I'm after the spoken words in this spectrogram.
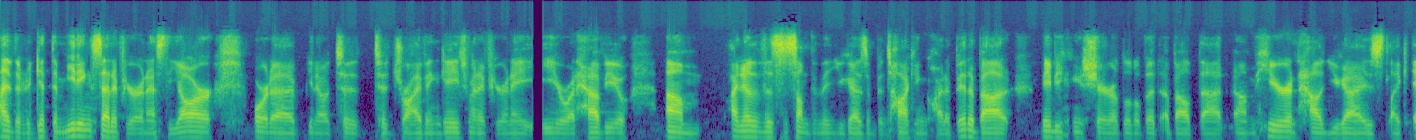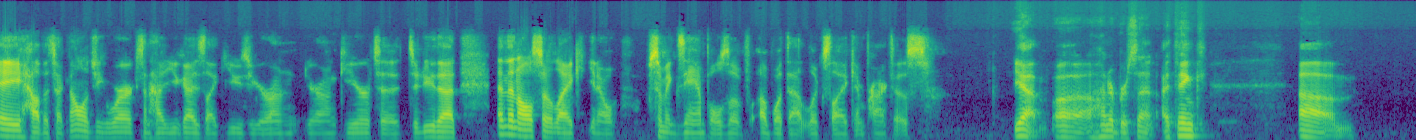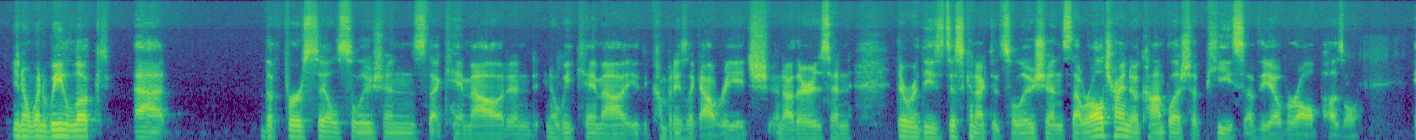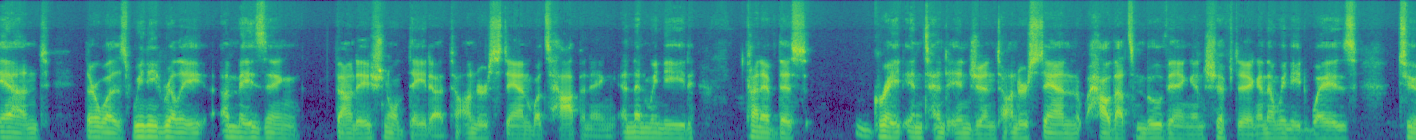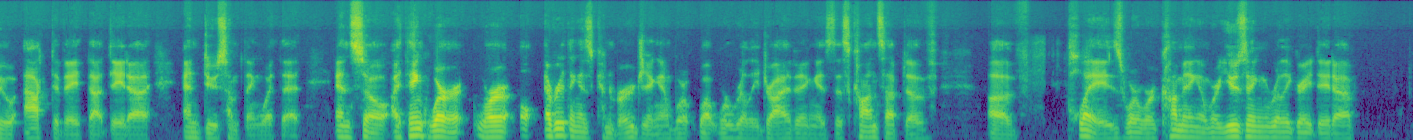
either to get the meeting set if you're an SDR or to you know to to drive engagement if you're an AE or what have you. Um, I know that this is something that you guys have been talking quite a bit about. Maybe you can share a little bit about that um, here and how you guys like a how the technology works and how you guys like use your own your own gear to to do that, and then also like you know some examples of of what that looks like in practice. Yeah, uh, hundred percent. I think, um, you know, when we look at the first sales solutions that came out and you know we came out companies like outreach and others and there were these disconnected solutions that were all trying to accomplish a piece of the overall puzzle. And there was we need really amazing foundational data to understand what's happening. And then we need kind of this great intent engine to understand how that's moving and shifting. And then we need ways to activate that data and do something with it. And so I think where where everything is converging and we're, what we're really driving is this concept of of plays where we're coming and we're using really great data.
